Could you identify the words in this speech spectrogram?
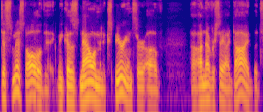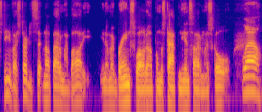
dismissed all of it because now I'm an experiencer of. Uh, I'll never say I died, but Steve, I started sitting up out of my body. You know, my brain swelled up and was tapping the inside of my skull. Wow.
